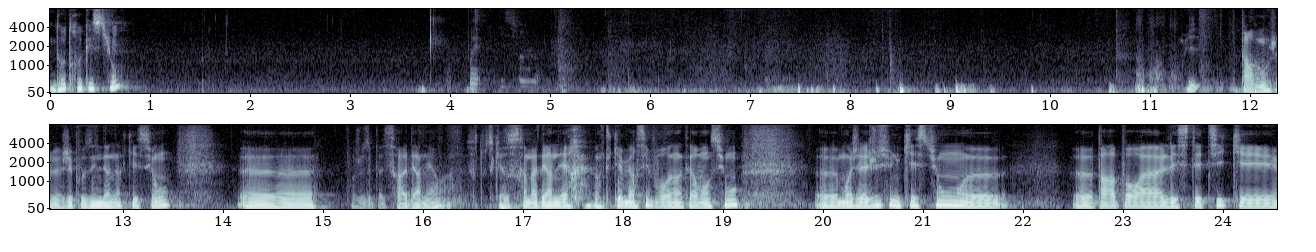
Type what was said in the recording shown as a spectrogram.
D'autres questions? Pardon, je- j'ai posé une dernière question. Euh, je ne sais pas si ce sera la dernière. En tout cas, ce sera ma dernière. En tout cas, merci pour votre intervention. Euh, moi, j'avais juste une question euh, par rapport à l'esthétique et,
